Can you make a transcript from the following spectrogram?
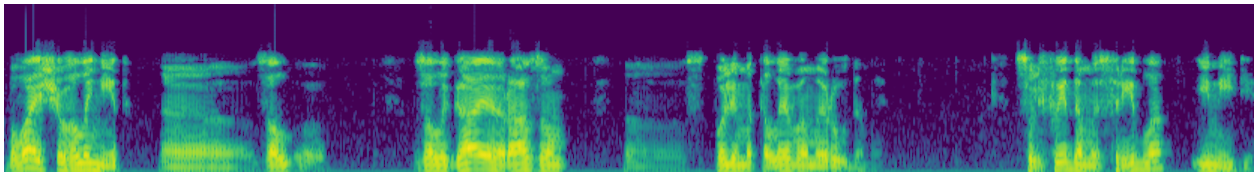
Буває, що галеніт залегає разом з поліметалевими рудами, сульфидами срібла і міді.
